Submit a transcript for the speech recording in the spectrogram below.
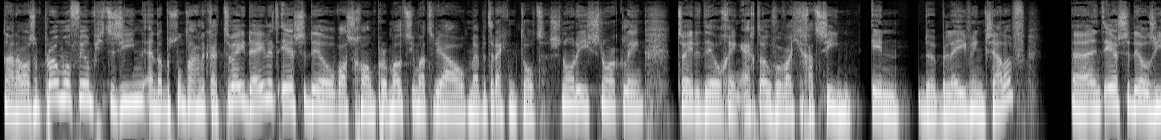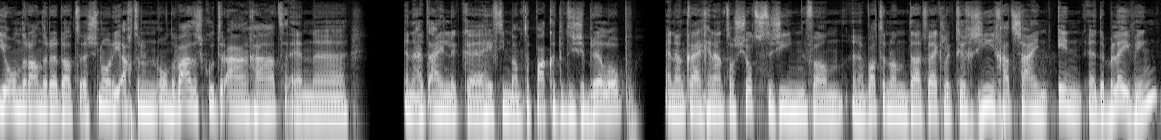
Nou, er was een promofilmpje te zien. En dat bestond eigenlijk uit twee delen. Het eerste deel was gewoon promotiemateriaal met betrekking tot snorri, snorkeling. Het tweede deel ging echt over wat je gaat zien in de beleving zelf. In het eerste deel zie je onder andere dat Snorri achter een onderwaterscooter aangaat. En, en uiteindelijk heeft hij hem dan te pakken, doet hij zijn bril op. En dan krijg je een aantal shots te zien van uh, wat er dan daadwerkelijk te zien gaat zijn in uh, de beleving.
